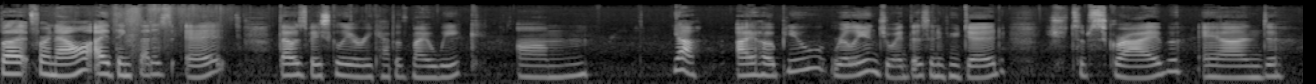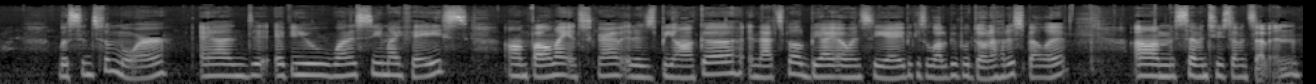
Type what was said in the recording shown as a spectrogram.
but for now, I think that is it. That was basically a recap of my week. Um, yeah, I hope you really enjoyed this, and if you did, you should subscribe and listen some more. And if you want to see my face, um, follow my Instagram. It is bianca and that's spelled B I O N C A because a lot of people don't know how to spell it. Um, 7277,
